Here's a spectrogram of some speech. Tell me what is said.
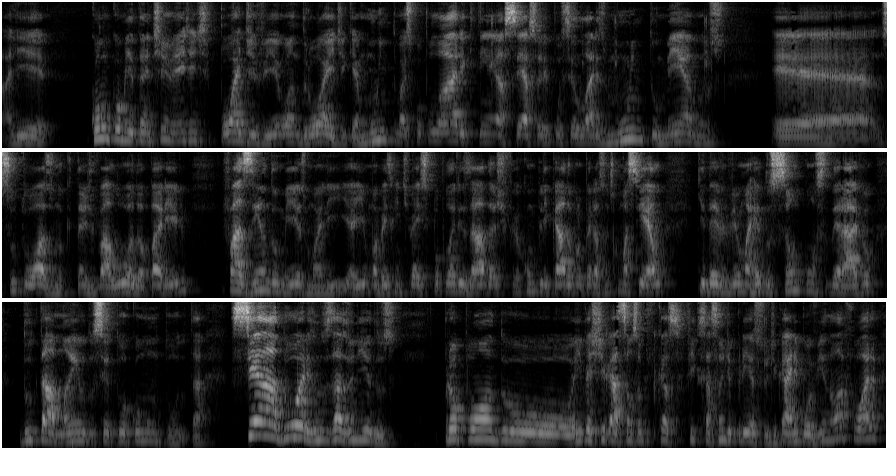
ali concomitantemente, a gente pode ver o Android, que é muito mais popular e que tem acesso ali por celulares muito menos é, suntuosos no que tange valor do aparelho, fazendo o mesmo ali. E aí, uma vez que a gente tiver isso popularizado, acho que fica complicado para operações como a Cielo, que deve ver uma redução considerável do tamanho do setor como um todo. Tá? Senadores nos Estados Unidos propondo investigação sobre fixação de preço de carne bovina lá fora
